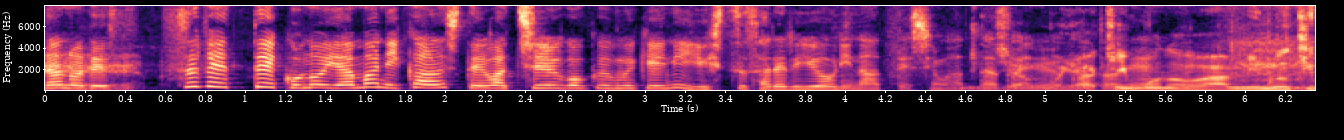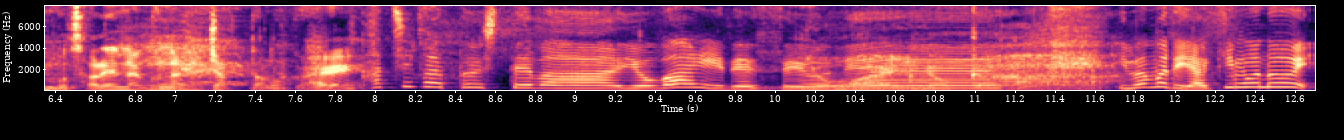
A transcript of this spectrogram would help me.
なので、すべてこの山に関しては中国向けに輸出されるようになってしまったということで。もう焼き物は見向きもされなくなっちゃったのかい？立場としては弱いですよね。弱いのか今まで焼き物以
